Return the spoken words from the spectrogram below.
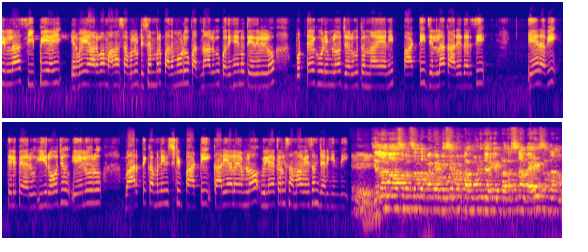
జిల్లా సిపిఐ ఇరవై ఆరవ మహాసభలు డిసెంబర్ పదమూడు పద్నాలుగు పదిహేను తేదీల్లో బుట్టైగూడెంలో జరుగుతున్నాయని పార్టీ జిల్లా కార్యదర్శి ఏ రవి తెలిపారు. ఈ రోజు ఏలూరు భారతీయ కమ్యూనిస్ట్ పార్టీ కార్యాలయంలో విలేకరుల సమావేశం జరిగింది. జిల్లా మహాసభల సందర్భంగా డిసెంబర్ పదమూడు జరిగే ప్రదర్శన బహిరంగ సభలను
